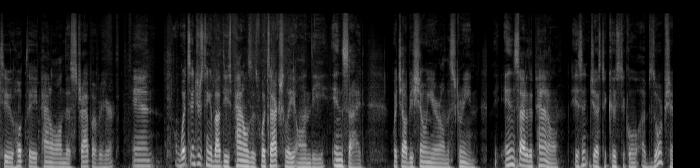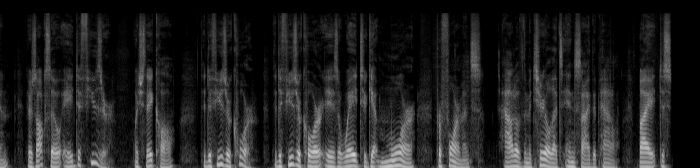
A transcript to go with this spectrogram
to hook the panel on this strap over here. And what's interesting about these panels is what's actually on the inside, which I'll be showing here on the screen. The inside of the panel isn't just acoustical absorption, there's also a diffuser, which they call the diffuser core. The diffuser core is a way to get more performance out of the material that's inside the panel by just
